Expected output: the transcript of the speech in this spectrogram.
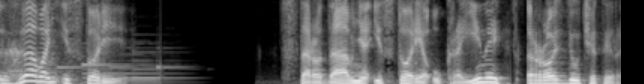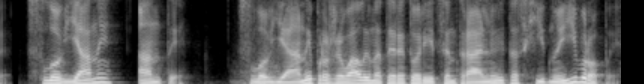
Гавань історії. Стародавня історія України, розділ 4. Слов'яни анти. Слов'яни проживали на території Центральної та Східної Європи,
